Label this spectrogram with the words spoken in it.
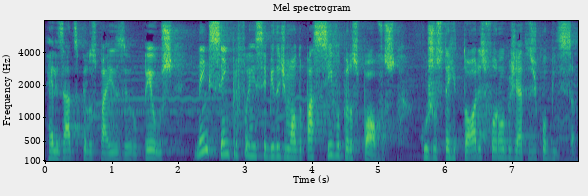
realizadas pelos países europeus nem sempre foi recebida de modo passivo pelos povos, cujos territórios foram objetos de cobiça.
